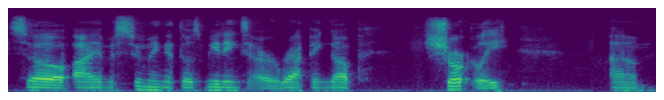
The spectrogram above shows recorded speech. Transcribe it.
so I am assuming that those meetings are wrapping up shortly. Um,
